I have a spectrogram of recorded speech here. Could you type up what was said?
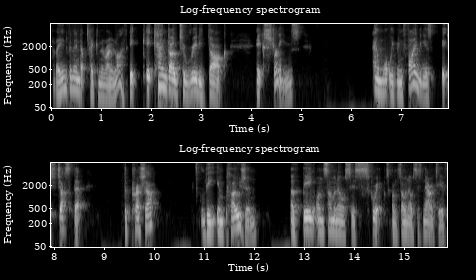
that they even end up taking their own life. It, it can go to really dark extremes. And what we've been finding is it's just that the pressure, the implosion of being on someone else's script, on someone else's narrative,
